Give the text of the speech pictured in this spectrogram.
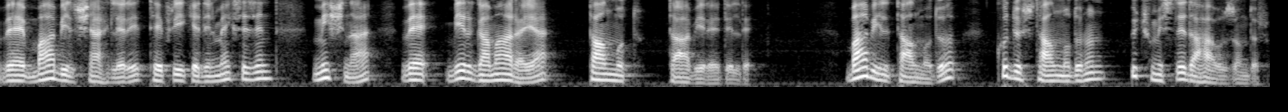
ve Babil şerhleri tefrik edilmeksizin Mişna ve bir Gamara'ya Talmud tabir edildi. Babil Talmudu Kudüs Talmudunun üç misli daha uzundur.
